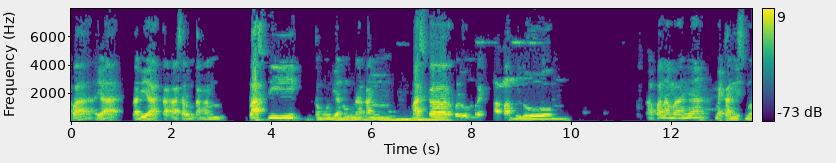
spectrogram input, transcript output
apa ya tadi ya sarung tangan plastik, kemudian menggunakan masker, belum apa belum apa namanya mekanisme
